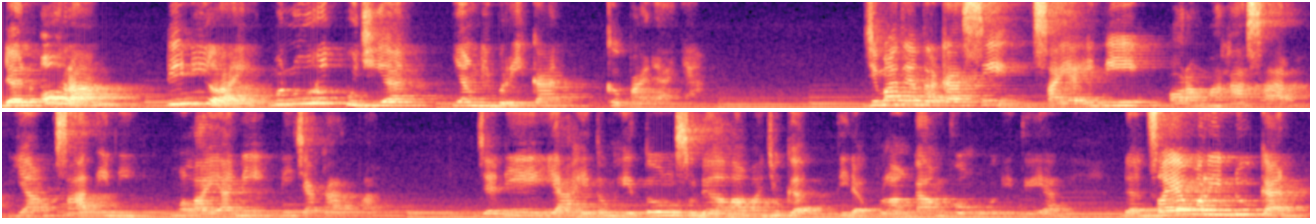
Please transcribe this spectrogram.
Dan orang dinilai menurut pujian yang diberikan kepadanya. Jemaat yang terkasih, saya ini orang Makassar yang saat ini melayani di Jakarta. Jadi ya hitung-hitung sudah lama juga tidak pulang kampung begitu ya. Dan saya merindukan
